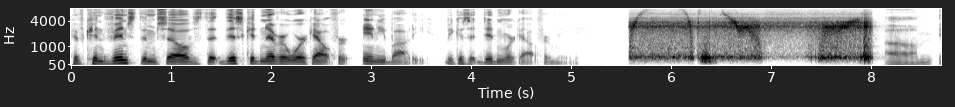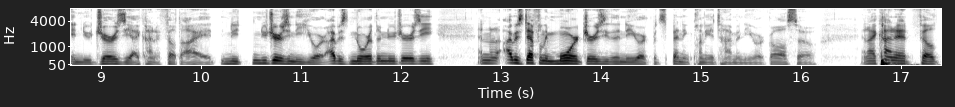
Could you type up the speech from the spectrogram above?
have convinced themselves that this could never work out for anybody because it didn't work out for me. Um, in New Jersey, I kind of felt I New, Jersey, New York. I was northern New Jersey, and I was definitely more Jersey than New York, but spending plenty of time in New York also. And I kind of had felt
